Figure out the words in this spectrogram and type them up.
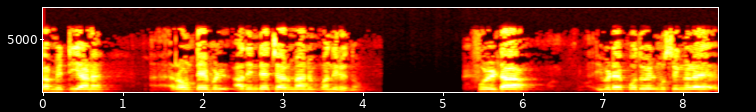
കമ്മിറ്റിയാണ്. റൗണ്ട് ടേബിൾ അതിന്റെ ചെയർമാനും വന്നിരുന്നു. ഫുൾഡ ഇവിടെ പൊതുവിൽ മുസ്ലിങ്ങളെ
